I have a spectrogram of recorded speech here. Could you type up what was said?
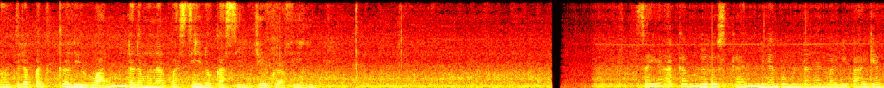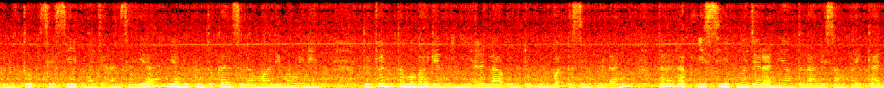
uh, terdapat kekeliruan dalam mengenal pasti lokasi geografi. Saya akan meneruskan dengan pembentangan bagi bahagian penutup sesi pengajaran saya yang diperuntukkan selama 5 minit. Tujuan utama bahagian ini adalah untuk membuat kesimpulan terhadap isi pengajaran yang telah disampaikan,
